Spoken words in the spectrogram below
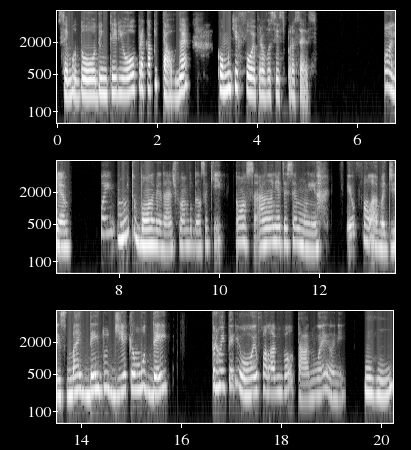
Você mudou do interior para a capital, né? Como que foi para você esse processo? Olha, Foi muito bom, na verdade. Foi uma mudança que, nossa, a Anne é testemunha. Eu falava disso, mas desde o dia que eu mudei para o interior, eu falava em voltar, não é, Anne? Uhum,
